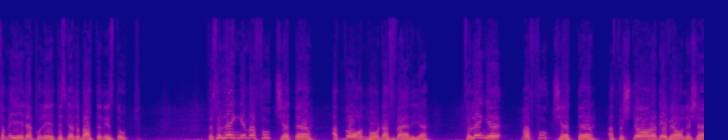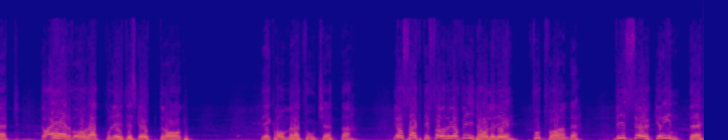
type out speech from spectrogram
som i den politiska debatten i stort. För så länge man fortsätter att vanvårda Sverige, så länge man fortsätter att förstöra det vi håller kärt, då är vårt politiska uppdrag, det kommer att fortsätta. Jag har sagt det förr och jag vidhåller det fortfarande. Vi söker inte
